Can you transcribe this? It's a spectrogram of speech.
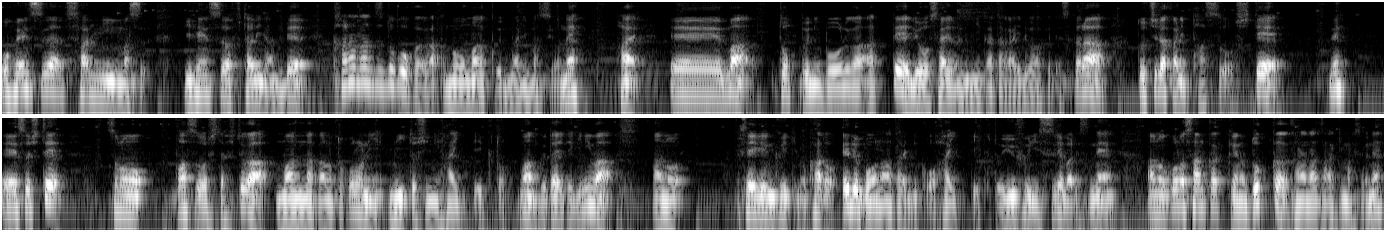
オフェンスが3人います。ディフェンスは2人なんで、必ずどこかがノーマークになりますよね。はい。えーまあ、トップにボールがあって、両サイドに味方がいるわけですから、どちらかにパスをして、ね、えーそして、そのパスをした人が真ん中のところにミートしに入っていくと。まあ、具体的には、あの、制限区域の角、エルボーのあたりにこう入っていくというふうにすればですね、あのこの三角形のどっかが必ず空きますよね。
